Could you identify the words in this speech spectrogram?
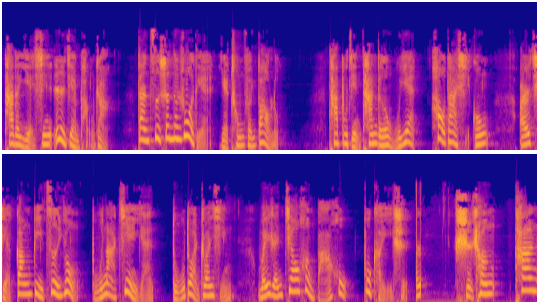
他的野心日渐膨胀，但自身的弱点也充分暴露。他不仅贪得无厌、好大喜功，而且刚愎自用、不纳谏言、独断专行，为人骄横跋扈，不可一世，史称贪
